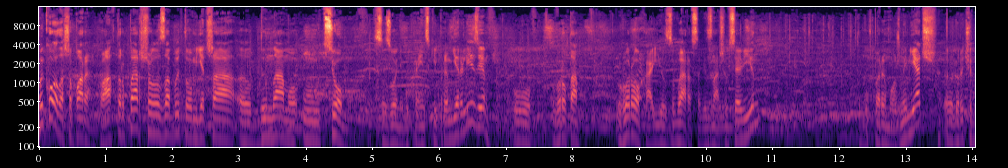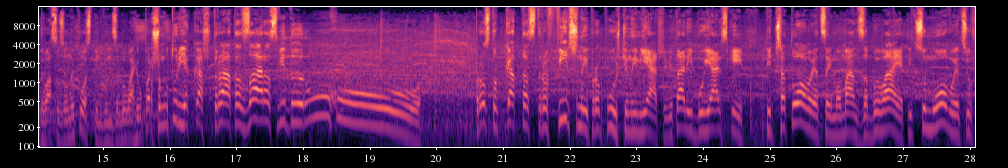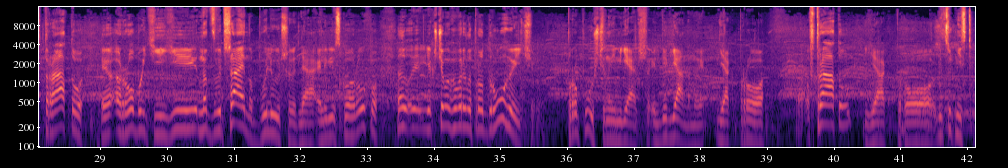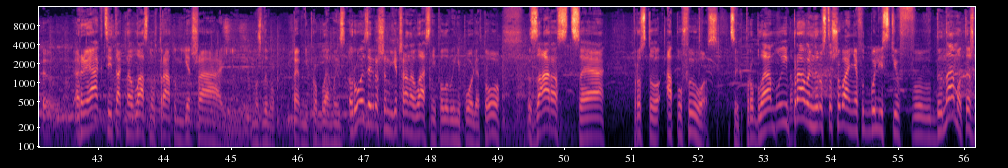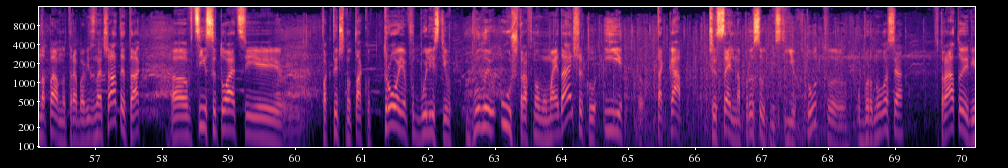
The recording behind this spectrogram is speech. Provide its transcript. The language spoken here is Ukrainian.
Микола Шапаренко, автор першого забитого м'яча е, Динамо у цьому сезоні в українській прем'єр-лізі. У ворота Гороха із Вереса відзначився він. Це був переможний м'яч. Е, До речі, два сезони поспіль він забиває у першому турі. Яка ж втрата зараз від руху? Просто катастрофічний пропущений м'яч. Віталій Буяльський підчатовує цей момент, забиває, підсумовує цю втрату, е, робить її надзвичайно болючою для львівського руху. Е, Якщо ми говорили про другий пропущений м'яч львів'янами, як про втрату, як про відсутність е, реакції так на власну втрату м'яча і, можливо, певні проблеми із розіграшем м'яча на власній половині поля, то зараз це. Просто апофеоз цих проблем. Ну і правильне розташування футболістів в Динамо теж напевно треба відзначати. Так Е, в цій ситуації фактично так, от троє футболістів були у штрафному майданчику, і е, така чисельна присутність їх тут е, обернулася втратою.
